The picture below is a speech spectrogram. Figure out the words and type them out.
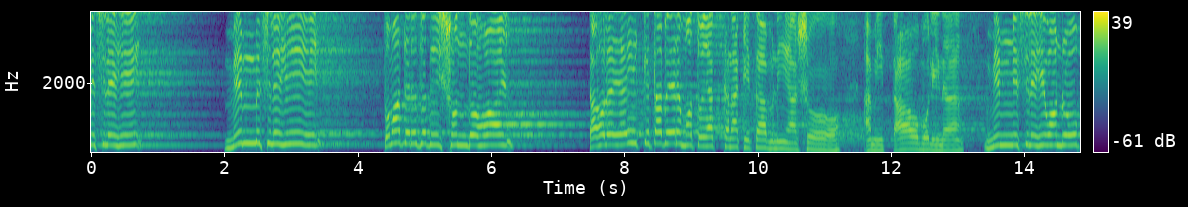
মিসলিহি মিম মিসলিহি, তোমাদের যদি সন্দেহ হয় তাহলে এই কিতাবের মতো একখানা কিতাব নিয়ে আসো। আমি তাও বলি না। মিম মিসলিহি অনুরূপ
